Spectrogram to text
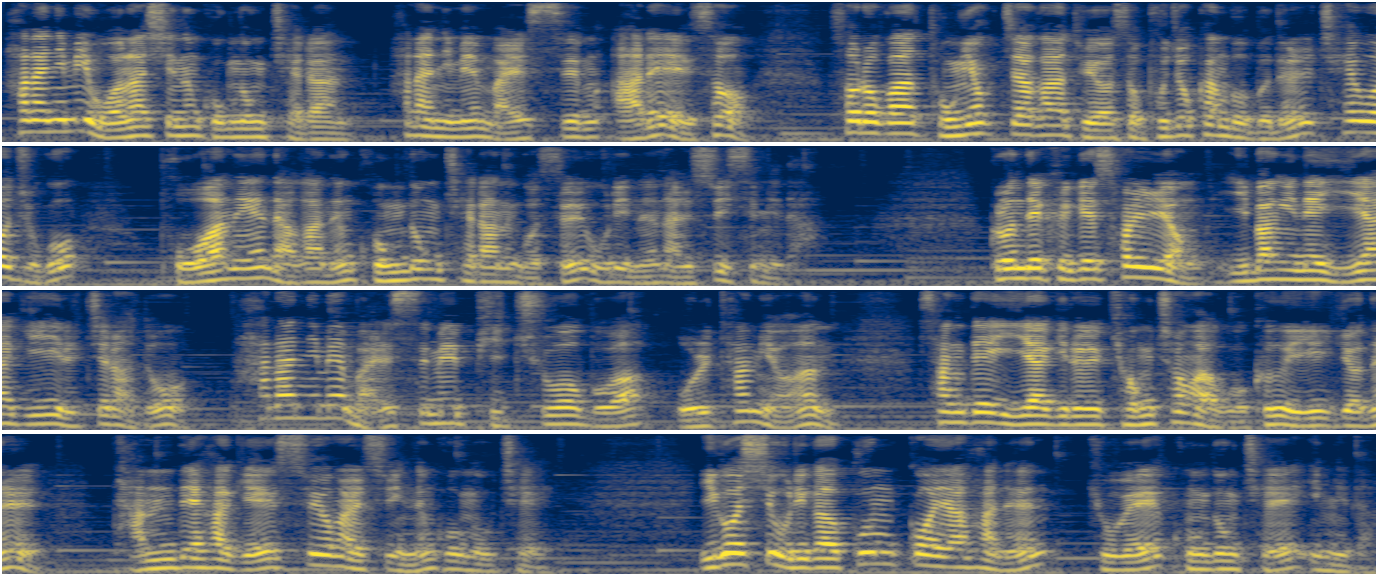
하나님이 원하시는 공동체란 하나님의 말씀 아래에서 서로가 동역자가 되어서 부족한 부분을 채워주고 보완해 나가는 공동체라는 것을 우리는 알 수 있습니다. 그런데 그게 설령 이방인의 이야기일지라도 하나님의 말씀에 비추어 보아 옳다면 상대의 이야기를 경청하고 그 의견을 담대하게 수용할 수 있는 공동체. 이것이 우리가 꿈꿔야 하는 교회 공동체입니다.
